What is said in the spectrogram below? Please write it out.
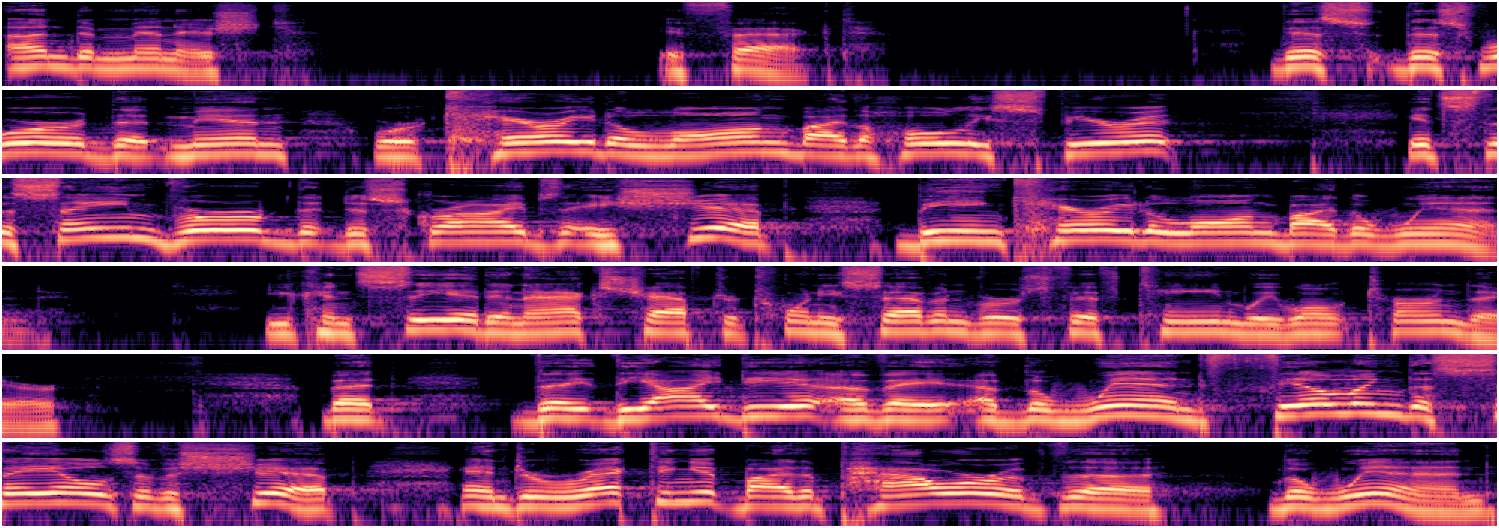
undiminished effect. This, this word that men were carried along by the Holy Spirit, it's the same verb that describes a ship being carried along by the wind. You can see it in Acts chapter 27 verse 15. We won't turn there. But the, the idea of a, of the wind filling the sails of a ship and directing it by the power of the, the wind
